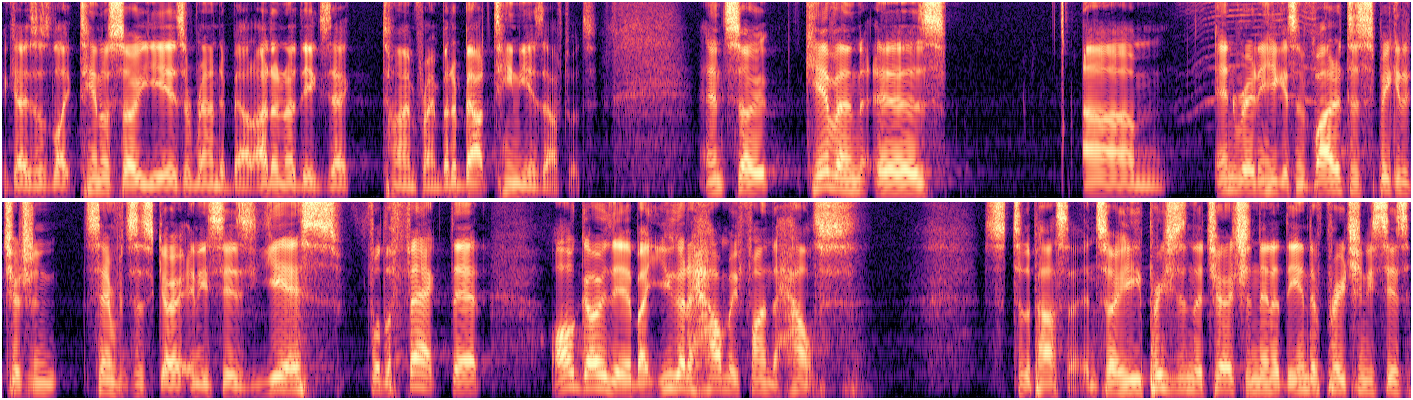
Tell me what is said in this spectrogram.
Okay, so it's like 10 or so years around about. I don't know the exact time frame, but about 10 years afterwards. And so Kevin is um, in Redding. He gets invited to speak at a church in San Francisco, and he says, Yes, for the fact that I'll go there, but you got to help me find the house to the pastor. And so he preaches in the church, and then at the end of preaching, he says,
